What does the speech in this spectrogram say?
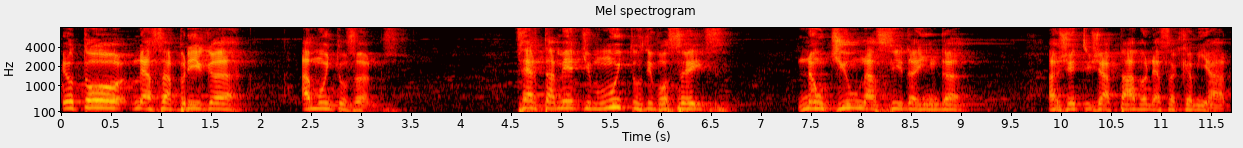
Eu estou nessa briga há muitos anos. Certamente muitos de vocês não tinham nascido ainda, a gente já estava nessa caminhada.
